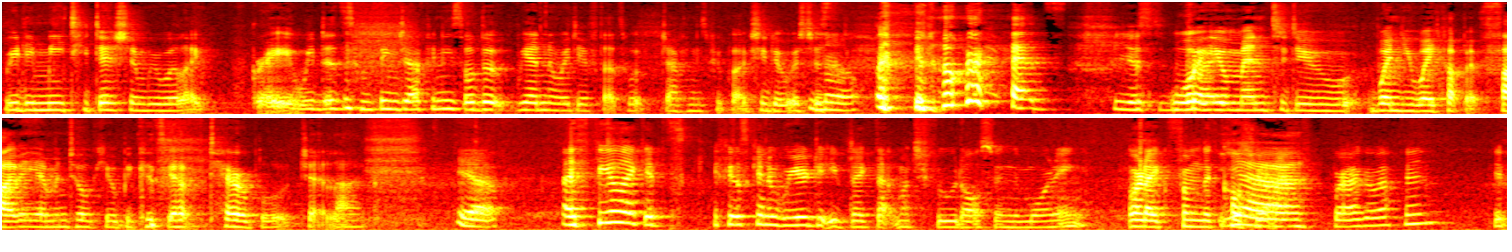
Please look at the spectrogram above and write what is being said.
really meaty dish, and we were like, great, we did something Japanese. Although we had no idea if that's what Japanese people actually do. It was just no. in our heads You just what you're meant to do when you wake up at 5 a.m. in Tokyo because you have terrible jet lag. Yeah. I feel like it's it feels kind of weird to eat like that much food also in the morning or like from the culture Yeah. Where I grew up in. It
